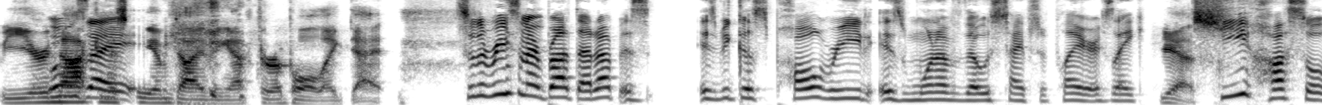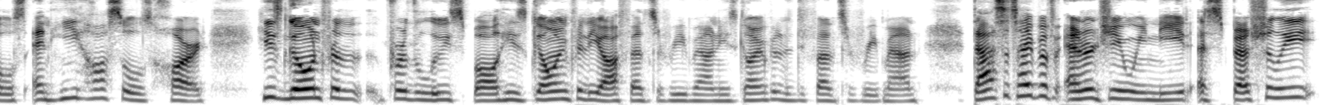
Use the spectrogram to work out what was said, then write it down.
You're What not gonna I- see him diving after a ball like that. so the reason I brought that up is is because Paul Reed is one of those types of players. Like Yes. he hustles and he hustles hard. He's going for the, for the loose ball. He's going for the offensive rebound. He's going for the defensive rebound. That's the type of energy we need, especially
